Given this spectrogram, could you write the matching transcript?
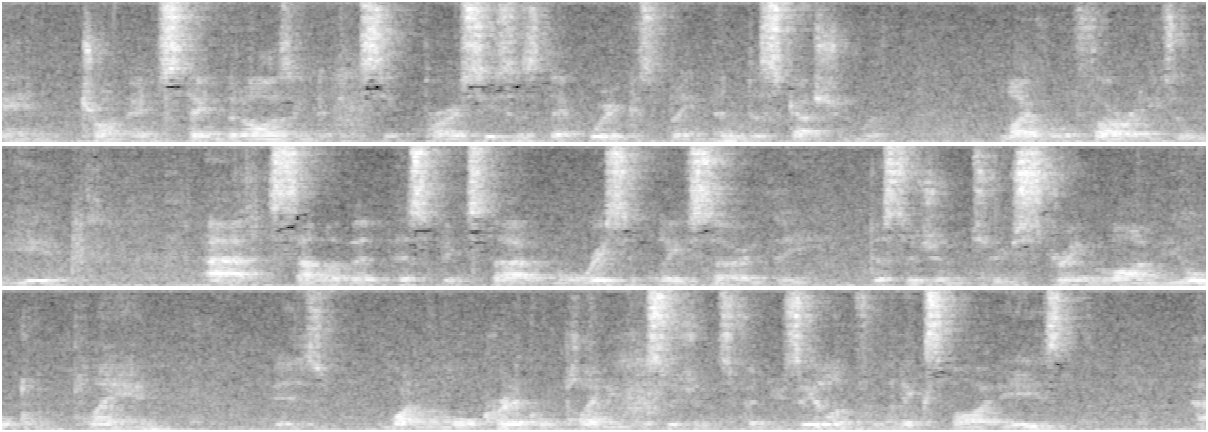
and and standardising the consent processes. That work has been in discussion with local authorities all year. Uh, some of it has been started more recently, so the decision to streamline the Auckland plan is one of the more critical planning decisions for New Zealand for the next five years. Uh,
